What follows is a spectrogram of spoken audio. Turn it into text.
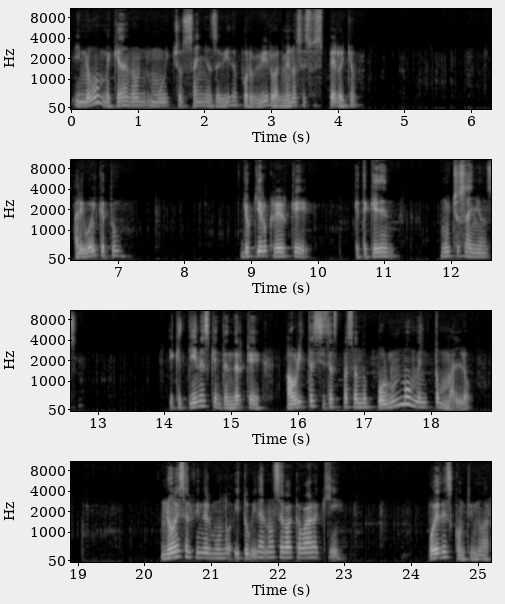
Y no, me quedan aún muchos años de vida por vivir, o al menos eso espero yo. Al igual que tú. Yo quiero creer que, que te queden muchos años y que tienes que entender que ahorita si estás pasando por un momento malo, no es el fin del mundo y tu vida no se va a acabar aquí puedes continuar,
